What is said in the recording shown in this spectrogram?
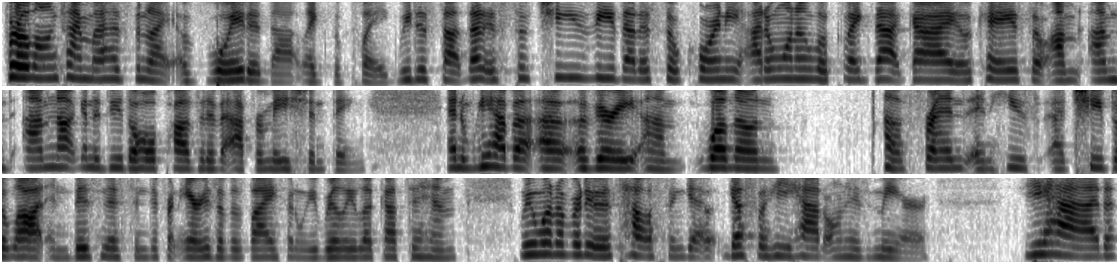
for a long time my husband and I avoided that like the plague. We just thought that is so cheesy, that is so corny. I don't want to look like that guy, okay? So I'm I'm I'm not going to do the whole positive affirmation thing. And we have a, a, a very um, well-known uh, friend and he's achieved a lot in business in different areas of his life and we really look up to him. We went over to his house and guess what he had on his mirror? he had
